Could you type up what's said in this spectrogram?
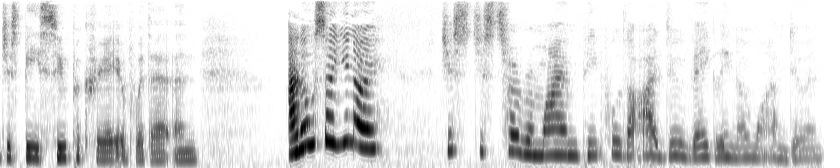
just be super creative with it, and and also, you know, just just to remind people that I do vaguely know what I'm doing.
